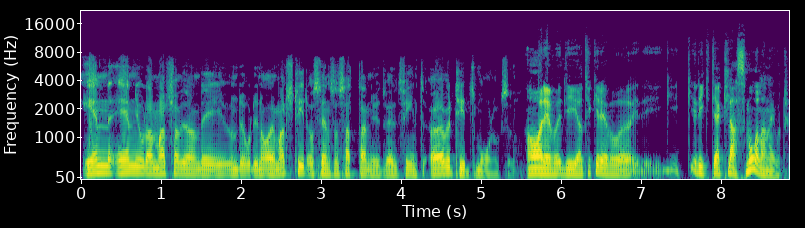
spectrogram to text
En, en gjorde han matchavgörande under ordinarie matchtid och sen så satte han ju ett väldigt fint övertidsmål också. Ja, det var, jag tycker det var riktiga klassmål han har gjort.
